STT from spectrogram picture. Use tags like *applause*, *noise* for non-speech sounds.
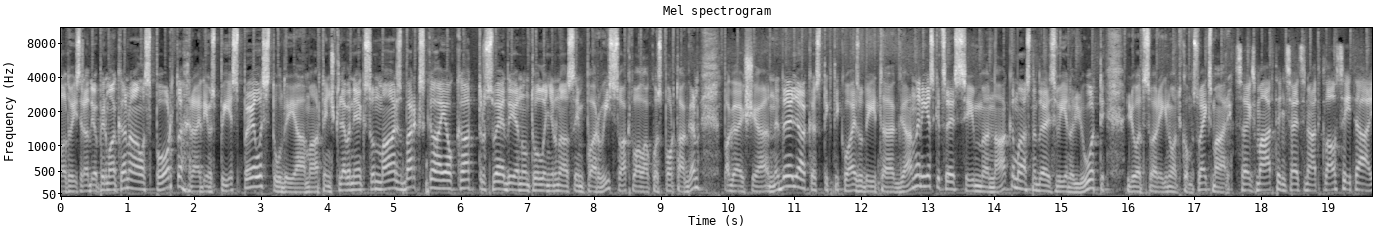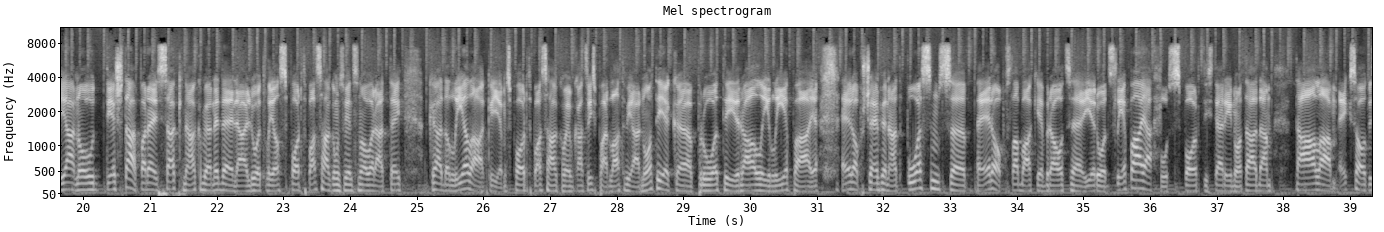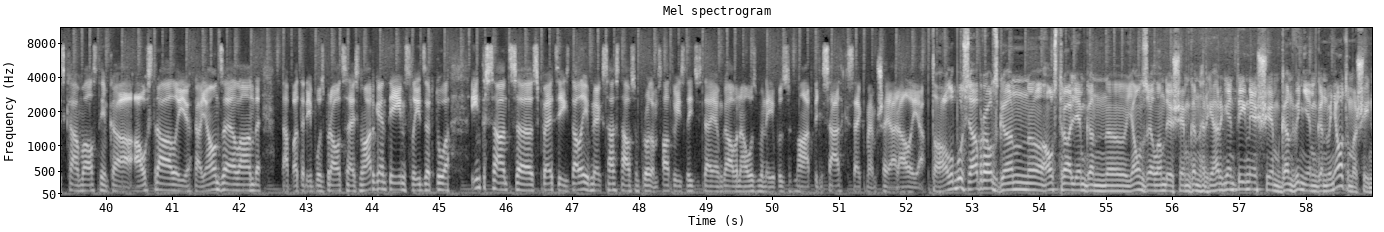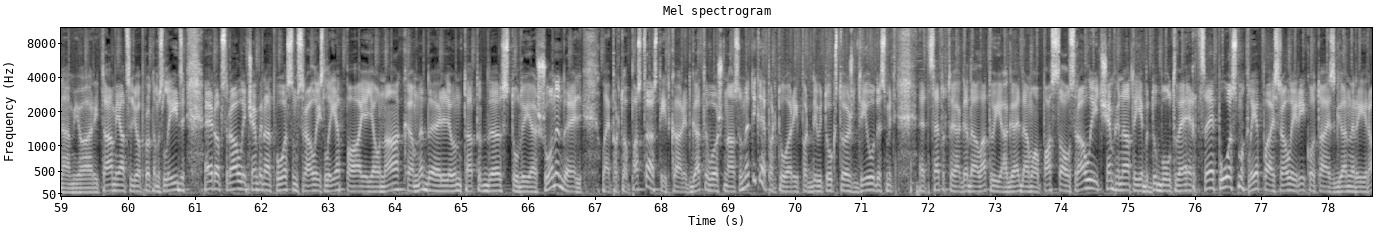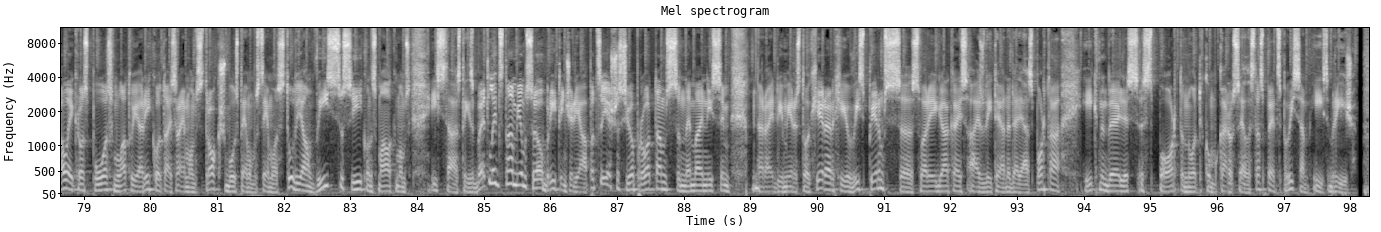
Latvijas radio pirmā kanāla sporta raidījums piespēle studijā Mārtiņš Kļavnieks un Māris Bergs, kā jau katru svētdienu, un tūlīt runāsim par visu aktuālāko sportā gan pagājušajā nedēļā, kas tik tikko aizvadīta, gan arī ieskicēsim nākamās nedēļas vienu ļoti, ļoti svarīgu notikumu. Sveiks, Māri! Sveiks, Mārtiņ! Sveicināti klausītāji! Jā, nu tieši tā, pareizi saka, nākamajā nedēļā ļoti liels sporta pasākums, viens no varētu teikt, kāda lielākajiem sporta pasākumiem, kāds vispār Latvijā notiek, proti rallija Liepāja. Eiropas čempionāta posms, eh, Eiropas labākie braucēji ierodas Liepājā. Būs sportisti arī no tādām tālām, eksotiskām valstīm kā Austrālija, kā Jaunzēlande. Tāpat arī būs braucējs no Argentīnas. Līdz ar to interesants, eh, spēcīgs dalībnieku sastāvs un, protams, Latvijas līdzstājiem galvenā uzmanība uz Mārtiņa sētka sekmēm šajā rallijā. Tālu būs jābrauc gan uh, austrāļiem, gan jaunzēlandiešiem, gan arī argentīniešiem, gan viņiem, gan viņu automašīnām, jo arī tām jāceļo, protams, līdzi. Eiropas rallija čempionāta posms, rallijas liepāja jau nākamā nedēļa, un tā tad uh, studijā šonadēļ, lai par to pastāstītu, kā arī gatavošanās, un ne tikai par to, arī par 2024. gadā Latvijā gaidāmo pasaules rallija čempionāta, jeb WRC posmu. Liepājas rallija rīkotājs, gan arī rallycross posmu Latvijā rīkotājs Raimons Strokšs būs pie mums ciemos studijā un visu sīku un smalki mums izstāstīs. Bet līdz tam jums vēl brītiņš ir jāpaciešas, jo, protams, nemainīsim raidījumu ierasto hierarhiju. Vispirms svarīgākais aizvadītajā nedēļā sportā - iknedēļas sporta notikumu karuselis. Tas pēc pavisam īsa brīža.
